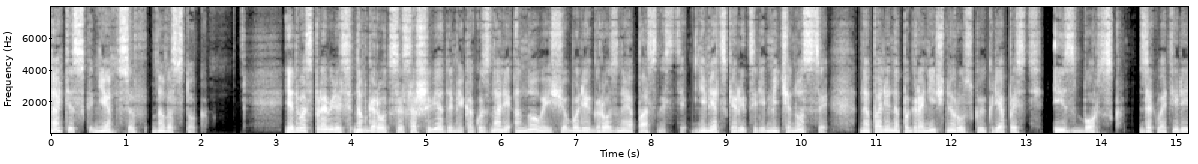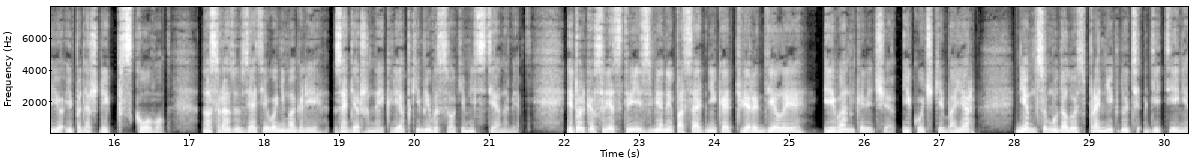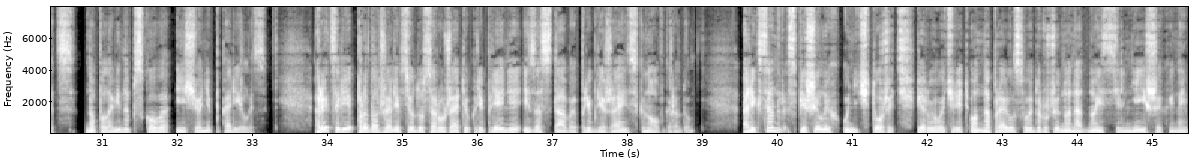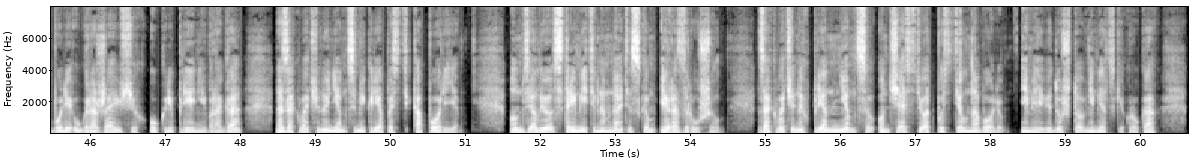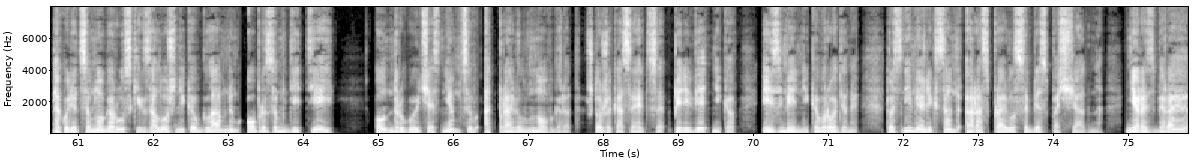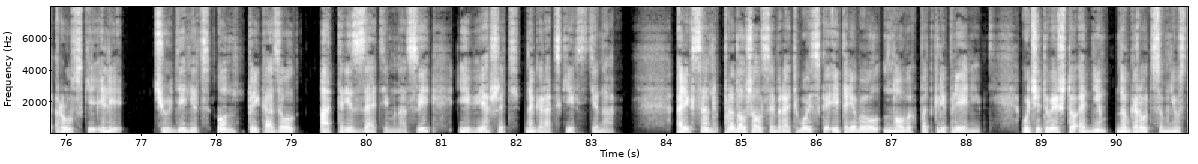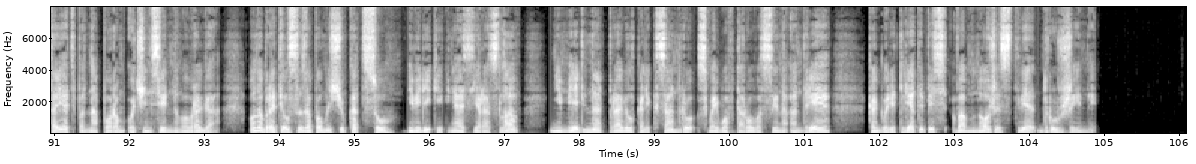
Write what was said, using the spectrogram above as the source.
Натиск немцев на восток. Едва справились новгородцы со шведами, как узнали о новой, еще более грозной опасности. Немецкие рыцари-меченосцы напали на пограничную русскую крепость Изборск, захватили ее и подошли к Пскову, но сразу взять его не могли, задержанные крепкими высокими стенами. И только вследствие измены посадника Твердилы Иванковича и кучки бояр немцам удалось проникнуть в Детинец, но половина Пскова еще не покорилась. Рыцари продолжали всюду сооружать укрепления и заставы, приближаясь к Новгороду. Александр спешил их уничтожить. В первую очередь он направил свою дружину на одно из сильнейших и наиболее угрожающих укреплений врага, на захваченную немцами крепость Копорье. Он взял ее стремительным натиском и разрушил. Захваченных в плен немцев он частью отпустил на волю, имея в виду, что в немецких руках находится много русских заложников, главным образом детей. Он другую часть немцев отправил в Новгород. Что же касается переветников и изменников Родины, то с ними Александр расправился беспощадно. Не разбирая, русский или чудинец, он приказывал отрезать им носы и вешать на городских стенах. Александр продолжал собирать войско и требовал новых подкреплений. Учитывая, что одним новгородцам не устоять под напором очень сильного врага, он обратился за помощью к отцу, и великий князь Ярослав немедленно отправил к Александру своего второго сына Андрея, как говорит летопись, во множестве дружины.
